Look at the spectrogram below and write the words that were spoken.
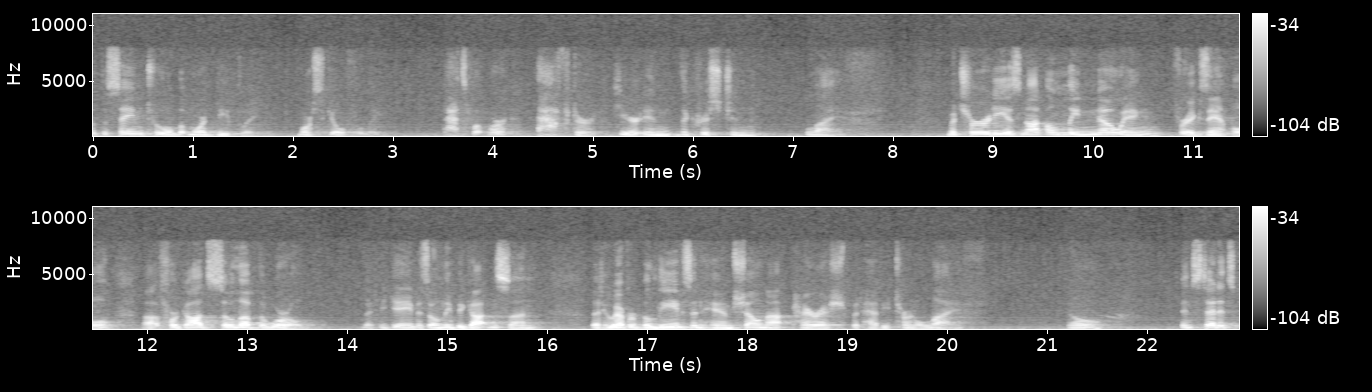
but the same tool, but more deeply, more skillfully. That's what we're after here in the Christian life. Maturity is not only knowing, for example, uh, for God so loved the world that he gave his only begotten Son, that whoever believes in him shall not perish but have eternal life. No. Instead, it's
